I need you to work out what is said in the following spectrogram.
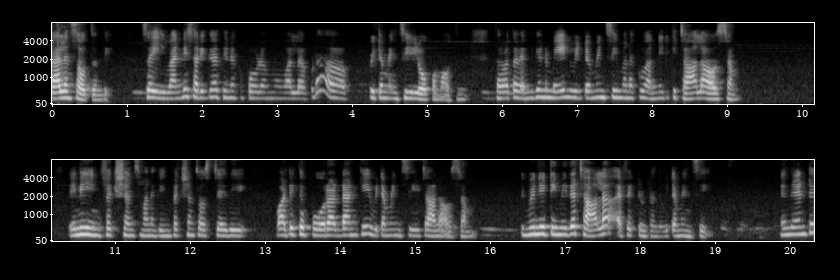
బ్యాలెన్స్ అవుతుంది. సో ఇవన్నీ సరిగ్గా తినకపోవడం వల్ల కూడా విటమిన్ సి లోపం అవుతుంది. తర్వాత ఎందుకంటే మెయిన్ విటమిన్ సి మనకు అన్నిటికీ చాలా అవసరం. ఎనీ ఇన్ఫెక్షన్స్ మనకి ఇన్ఫెక్షన్స్ వచ్చేది వాటితో పోరాడడానికి విటమిన్ సి చాలా అవసరం. ఇమ్యూనిటీ మీద చాలా ఎఫెక్ట్ ఉంటుంది విటమిన్ సి. ఎందుకంటే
